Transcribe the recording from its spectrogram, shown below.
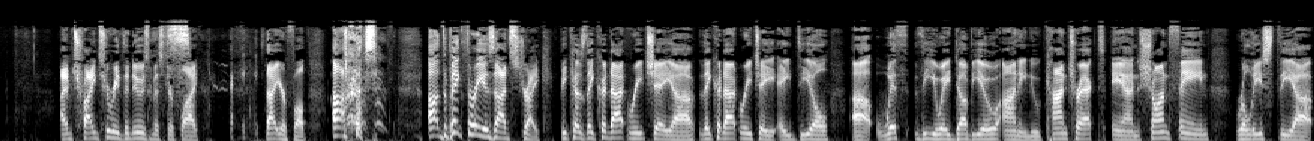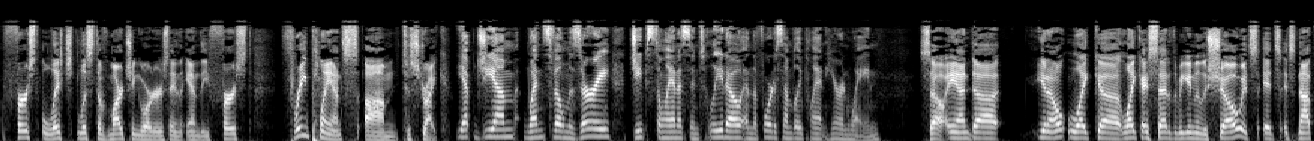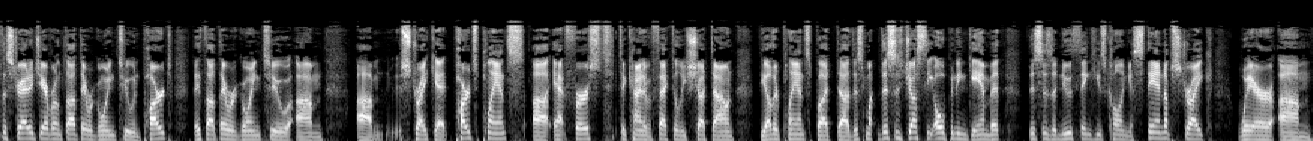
I'm trying to read the news, Mr. Fly. It's not your fault. Uh, uh, the big three is on strike because they could not reach a uh, they could not reach a, a deal uh, with the UAW on a new contract, and Shawn Fain released the uh, first list list of marching orders and and the first three plants um, to strike. Yep, GM Wentzville, Missouri, Jeep Stellantis in Toledo, and the Ford Assembly plant here in Wayne. So and uh, you know, like uh, like I said at the beginning of the show, it's it's it's not the strategy everyone thought they were going to. In part, they thought they were going to um, um, strike at parts plants uh, at first to kind of effectively shut down the other plants. But uh, this this is just the opening gambit. This is a new thing. He's calling a stand up strike, where um,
